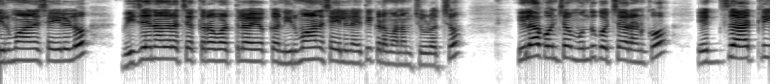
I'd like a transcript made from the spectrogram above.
నిర్మాణ శైలిలో విజయనగర చక్రవర్తుల యొక్క నిర్మాణ శైలిని అయితే ఇక్కడ మనం చూడొచ్చు. ఇలా కొంచెం ముందుకు వచ్చారనుకో ఎగ్జాక్ట్లీ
